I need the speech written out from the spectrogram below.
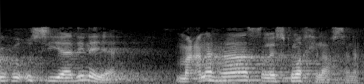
wuxuu u siyaadinayaa macnahaas layskuma khilaafsanaa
